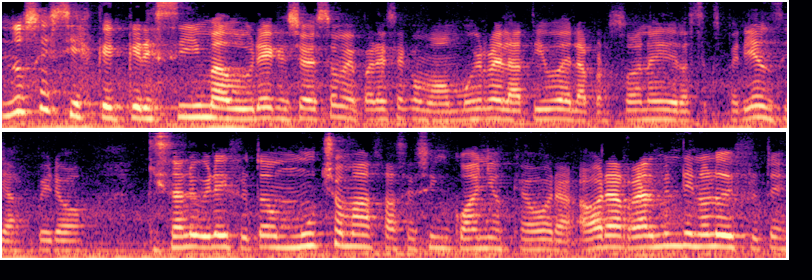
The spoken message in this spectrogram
no sé si es que crecí, maduré, que yo, eso me parece como muy relativo de la persona y de las experiencias, pero quizás lo hubiera disfrutado mucho más hace cinco años que ahora. Ahora realmente no lo disfruté.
